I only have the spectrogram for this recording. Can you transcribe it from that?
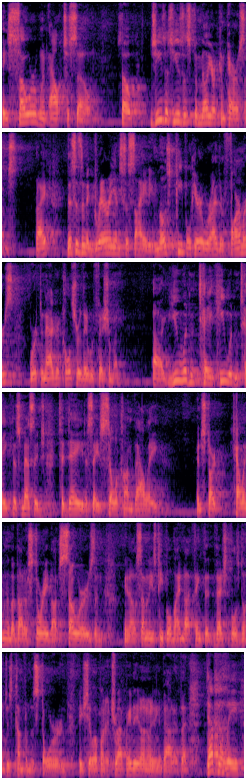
a sower went out to sow. So Jesus uses familiar comparisons, right? This is an agrarian society. Most people here were either farmers, worked in agriculture, or they were fishermen. Uh, you wouldn't take, he wouldn't take this message today to say Silicon Valley and start telling them about a story about sowers and you know some of these people might not think that vegetables don't just come from the store and they show up on a truck maybe they don't know anything about it but definitely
